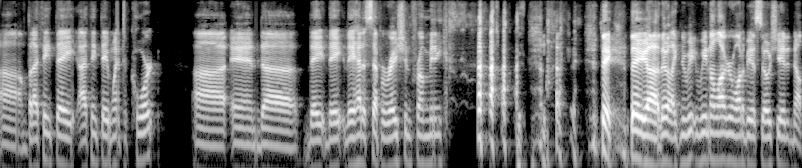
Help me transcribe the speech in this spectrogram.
um, but I think they, I think they went to court, uh, and uh, they, they, they had a separation from me. they, they, uh, they were like, we, we no longer want to be associated. No,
